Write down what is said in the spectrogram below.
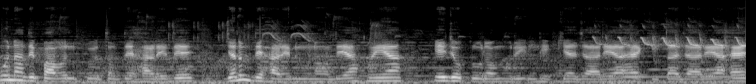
ਉਹਨਾਂ ਦੇ ਪਾਵਨ ਪਵਿੱਤਰ ਦਿਹਾੜੇ ਦੇ ਜਨਮ ਦਿਹਾੜੇ ਨੂੰ ਮਨਾਉਂਦੇ ਆ ਹੋਇਆਂ ਇਹ ਜੋ ਪ੍ਰੋਗਰਾਮ ਉਰੀ ਲਿਖਿਆ ਜਾ ਰਿਹਾ ਹੈ, ਕੀਤਾ ਜਾ ਰਿਹਾ ਹੈ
